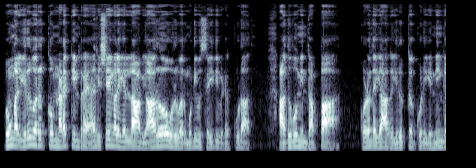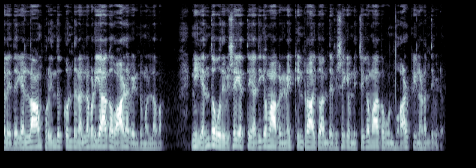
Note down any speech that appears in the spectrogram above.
உங்கள் இருவருக்கும் நடக்கின்ற விஷயங்களை எல்லாம் யாரோ ஒருவர் முடிவு செய்துவிடக்கூடாது அதுவும் இந்த அப்பா குழந்தையாக இருக்கக்கூடிய நீங்கள் இதையெல்லாம் புரிந்து கொண்டு நல்லபடியாக வாழ வேண்டும் அல்லவா? நீ எந்த ஒரு விஷயத்தை அதிகமாக நினைக்கின்றாயோ அந்த விஷயம் நிச்சயமாக உன் வாழ்க்கை நடந்துவிடும்.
